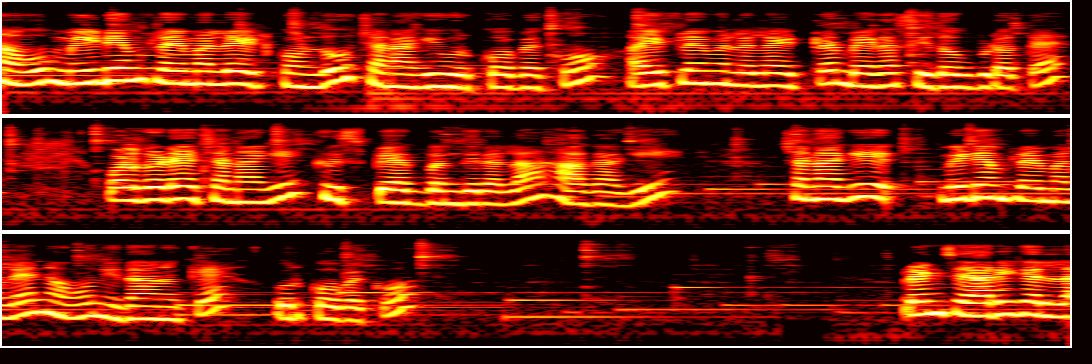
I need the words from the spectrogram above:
ನಾವು ಮೀಡಿಯಮ್ ಫ್ಲೇಮಲ್ಲೇ ಇಟ್ಕೊಂಡು ಚೆನ್ನಾಗಿ ಹುರ್ಕೋಬೇಕು. ಹೈ ಫ್ಲೇಮಲ್ಲೆಲ್ಲ ಇಟ್ಟರೆ ಬೇಗ ಸಿದೋಗ್ಬಿಡುತ್ತೆ. ಒಳಗಡೆ ಚೆನ್ನಾಗಿ ಕ್ರಿಸ್ಪಿಯಾಗಿ ಬಂದಿರಲ್ಲ, ಹಾಗಾಗಿ ಚೆನ್ನಾಗಿ ಮೀಡಿಯಮ್ ಫ್ಲೇಮಲ್ಲೇ ನಾವು ನಿಧಾನಕ್ಕೆ ಹುರ್ಕೋಬೇಕು. ಫ್ರೆಂಡ್ಸ್, ಯಾರಿಗೆಲ್ಲ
